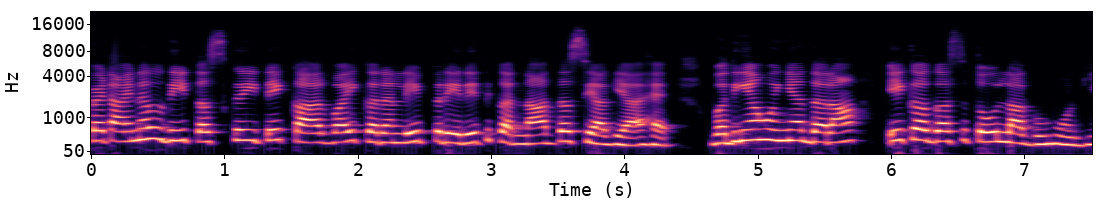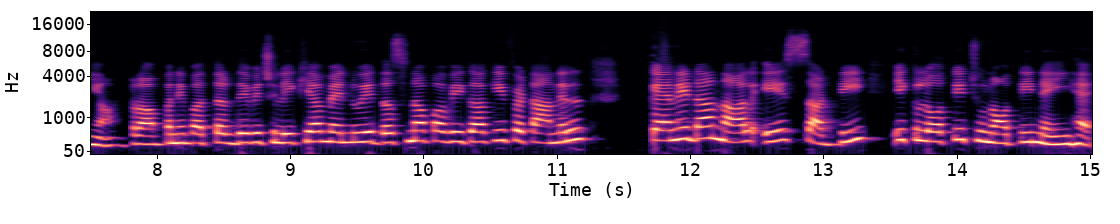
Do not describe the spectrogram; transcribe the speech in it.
ਫੈਟਾਈਨਲ ਦੀ ਤਸਕਰੀ ਤੇ ਕਾਰਵਾਈ ਕਰਨ ਲਈ ਪ੍ਰੇਰਿਤ ਕਰਨਾ ਦੱਸਿਆ ਗਿਆ ਹੈ। ਵਧੀਆਂ ਹੋਈਆਂ ਦਰਾਂ 1 ਅਗਸਤ ਤੋਂ ਲਾਗੂ ਹੋਣਗੀਆਂ। ਟਰੰਪ ਨੇ ਪੱਤਰ ਦੇ ਵਿੱਚ ਲਿਖਿਆ, ਮੈਨੂੰ ਇਹ ਦੱਸਣਾ ਪਵੇਗਾ ਕਿ ਫੈਟਾਈਨਲ ਕੈਨੇਡਾ ਨਾਲ ਇਹ ਸਾਡੀ ਇਕਲੌਤੀ ਚੁਣੌਤੀ ਨਹੀਂ ਹੈ।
